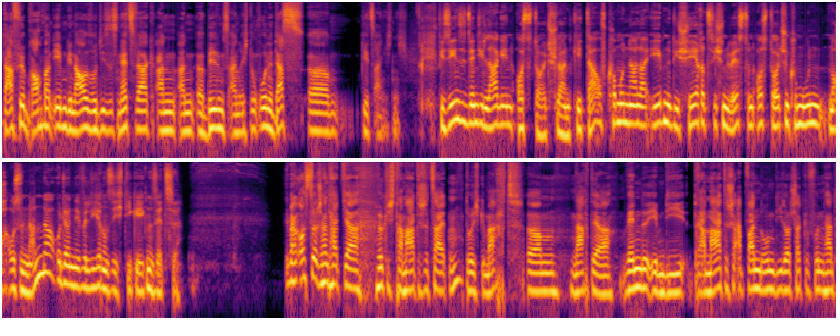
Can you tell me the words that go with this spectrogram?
dafür braucht man eben genauso dieses Netzwerk an, an äh, Bildungseinrichtungen. Ohne das ähm, geht's eigentlich nicht. Wie sehen Sie denn die Lage in Ostdeutschland? Geht da auf kommunaler Ebene die Schere zwischen west- und ostdeutschen Kommunen noch auseinander oder nivellieren sich die Gegensätze? Ich meine, Ostdeutschland hat ja wirklich dramatische Zeiten durchgemacht. Ähm, nach der Wende eben die dramatische Abwanderung, die dort stattgefunden hat.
